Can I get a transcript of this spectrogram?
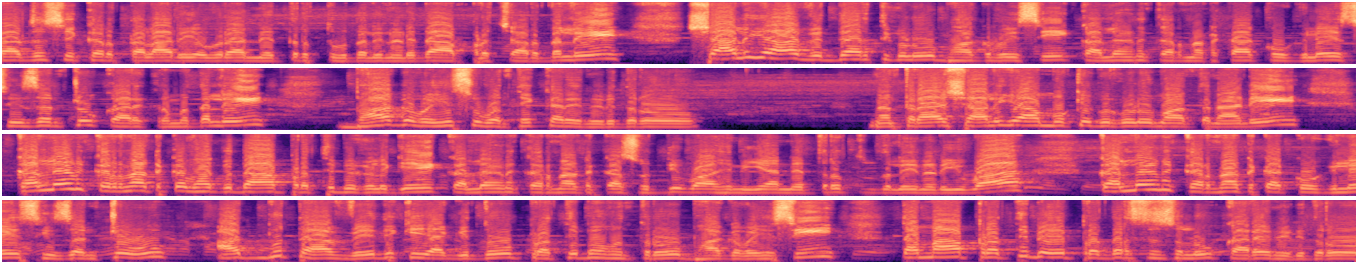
ರಾಜಶೇಖರ್ ತಲಾರಿ ಅವರ ನೇತೃತ್ವದಲ್ಲಿ ನಡೆದ ಪ್ರಚಾರದಲ್ಲಿ ಶಾಲೆಯ ವಿದ್ಯಾರ್ಥಿಗಳು ಭಾಗವಹಿಸಿ ಕಲ್ಯಾಣ ಕರ್ನಾಟಕ ಕೋಗಿಲೆ ಸೀಸನ್ ಟು ಕಾರ್ಯಕ್ರಮದಲ್ಲಿ ಭಾಗವಹಿಸುವಂತೆ ಕರೆ ನೀಡಿದರು. ನಂತರ ಶಾಲೆಯ ಮುಖ್ಯ ಗುರುಗಳು ಮಾತನಾಡಿ, ಕಲ್ಯಾಣ ಕರ್ನಾಟಕ ಭಾಗದ ಪ್ರತಿಭೆಗಳಿಗೆ ಕಲ್ಯಾಣ ಕರ್ನಾಟಕ ಸುದ್ದಿವಾಹಿನಿಯ ನೇತೃತ್ವದಲ್ಲಿ ನಡೆಯುವ ಕಲ್ಯಾಣ ಕರ್ನಾಟಕ ಕೋಗಿಲೆ ಸೀಸನ್ ಟು ಅದ್ಭುತ ವೇದಿಕೆಯಾಗಿದ್ದು ಪ್ರತಿಭಾವಂತರು ಭಾಗವಹಿಸಿ ತಮ್ಮ ಪ್ರತಿಭೆ ಪ್ರದರ್ಶಿಸಲು ಕರೆ ನೀಡಿದರು.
